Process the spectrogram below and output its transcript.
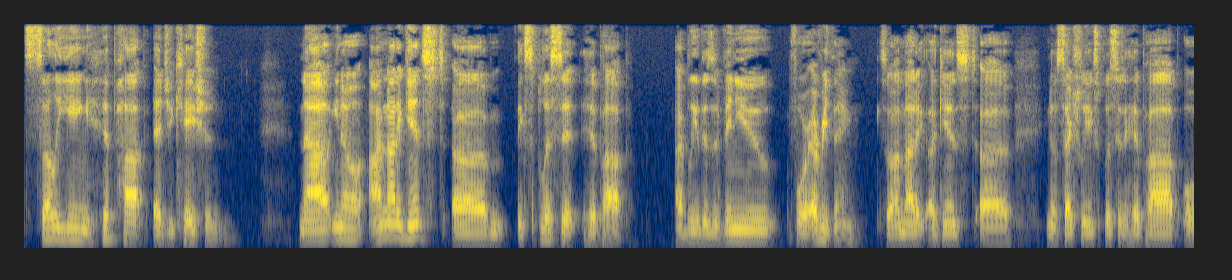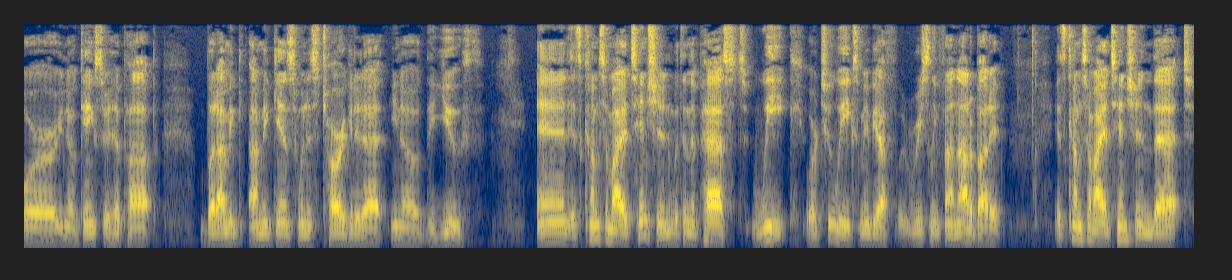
sullying hip hop education. Now, you know, I'm not against um explicit hip hop. I believe there's a venue for everything. So I'm not against uh you know sexually explicit hip hop or you know gangster hip hop, but I'm I'm against when it's targeted at you know the youth. And it's come to my attention within the past week or two weeks, maybe I've recently found out about it. It's come to my attention that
